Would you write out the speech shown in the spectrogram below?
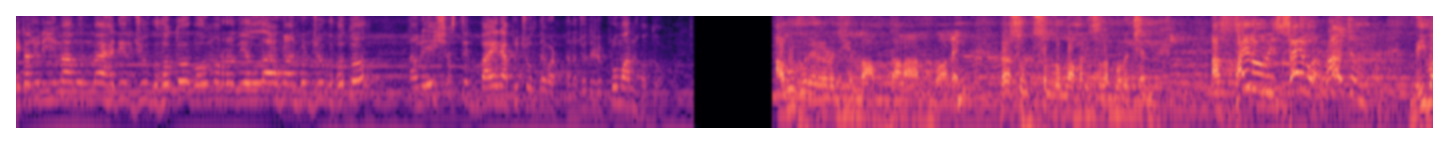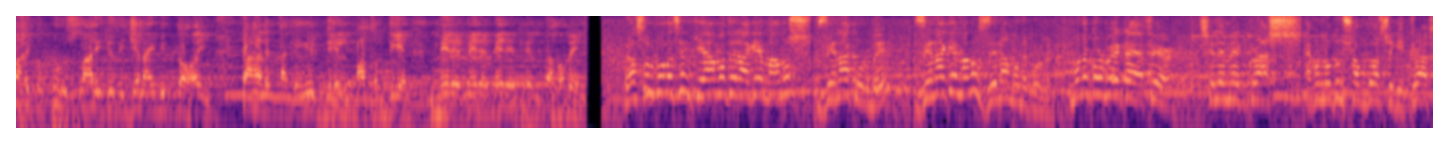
এটা যদি ইমামুল মাহাদির যুগ হতো, বা উমর রদিয়াল্লাহুর যুগ হতো, তাহলে এই শাস্তির বাইরে আপনি চলতে পারতেন না, যদি এটা প্রমাণ হতো। আবু হুরায়রা রাদিয়াল্লাহু তাআলা বলেন সাল্লাম বলেছেন বিবাহিত পুরুষ, নারী যদি জেনায় লিপ্ত হয়, তাহলে তাকে ইট, ঢেল, পাথর দিয়ে মেরে মেরে মেরে ফেলতে হবে। রাসুল বলেছেন, কেয়ামতের আগে মানুষ জেনা করবে। জেনাকে মানুষ জেনা মনে করবে না। মনে করবে এটা অ্যাফেয়ার ছেলে মেয়ের ক্রাশ এখন নতুন শব্দ আসছে কি? ক্রাশ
